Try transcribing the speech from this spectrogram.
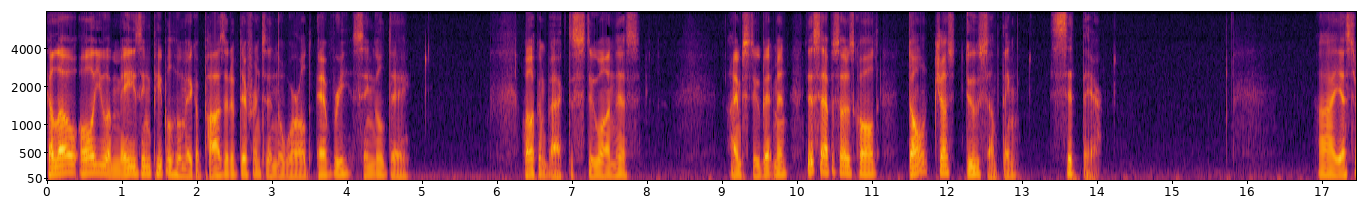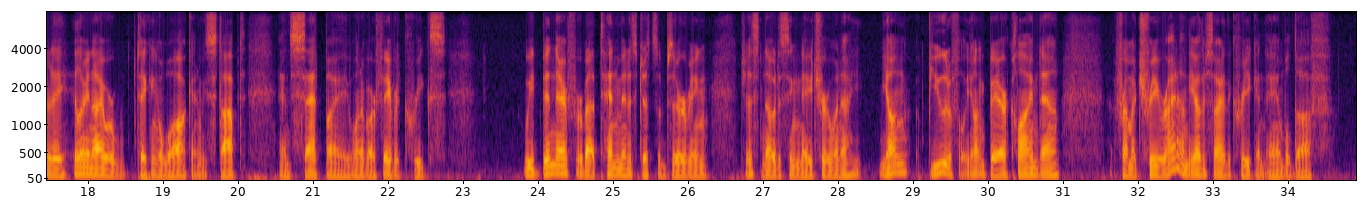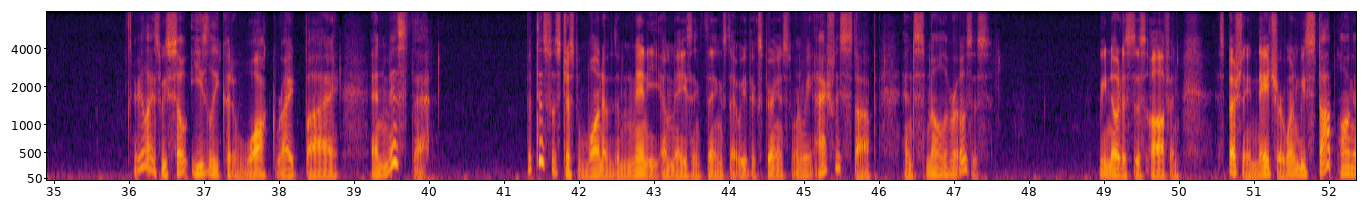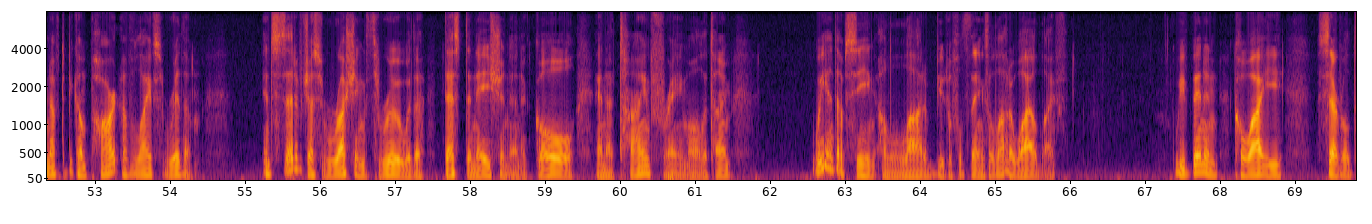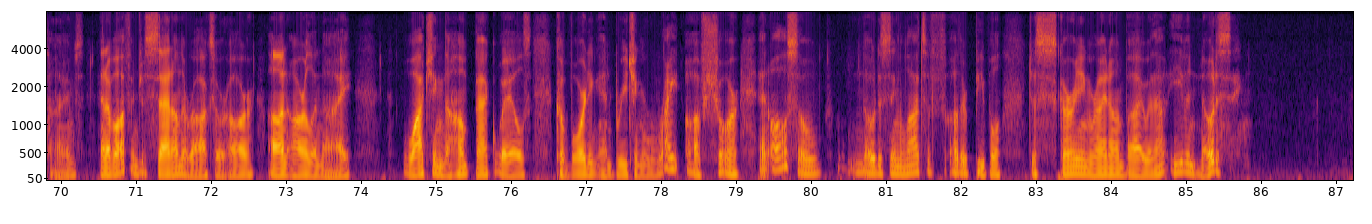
Hello, all you amazing people who make a positive difference in the world every single day. Welcome back to Stew on This. I'm Stu Bittman. This episode is called Don't Just Do Something, Sit There. Ah, uh, yesterday, Hillary and I were taking a walk and we stopped and sat by one of our favorite creeks. We'd been there for about 10 minutes just observing, just noticing nature when a young, beautiful young bear climbed down from a tree right on the other side of the creek and ambled off. I realized we so easily could have walked right by and missed that. But this was just one of the many amazing things that we've experienced when we actually stop and smell the roses. We notice this often, especially in nature, when we stop long enough to become part of life's rhythm instead of just rushing through with a destination and a goal and a time frame all the time, we end up seeing a lot of beautiful things, a lot of wildlife. We've been in Kauai several times, and I've often just sat on the rocks or on our lanai watching the humpback whales cavorting and breaching right offshore, and also noticing lots of other people just scurrying right on by without even noticing.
